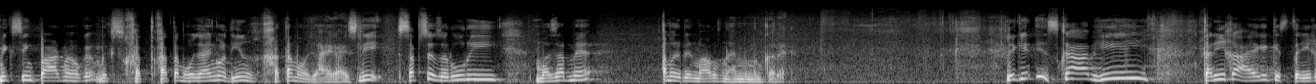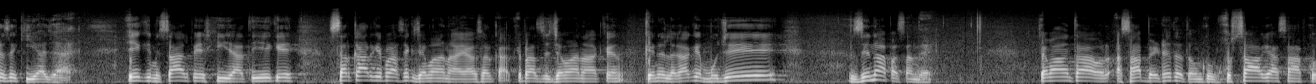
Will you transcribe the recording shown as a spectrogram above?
मिक्सिंग पार्ट में होकर मिक्स ख़त्म हो जाएँगे और दीन ख़त्म हो जाएगा। इसलिए सबसे ज़रूरी मज़हब में अमर बिन मारूफ नाम मुनकर है। लेकिन इसका भी तरीक़ा है कि किस तरीके से किया जाए। एक मिसाल पेश की जाती है कि सरकार के पास एक जवान आया और सरकार के पास जवान आके कहने लगा कि मुझे जिना पसंद है। जवान था और असाब बैठे थे तो उनको गुस्सा आ गया असाब को।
